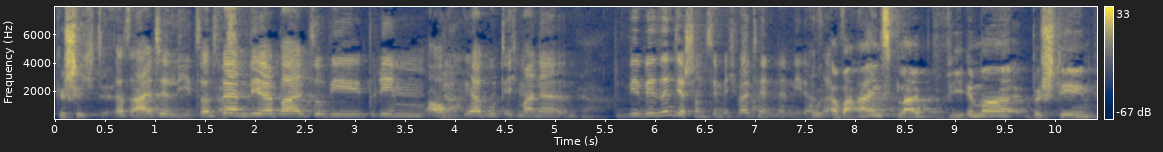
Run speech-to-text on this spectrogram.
Geschichte. Das ne? alte Lied. Sonst das werden wir bald so wie Bremen auch, ja, ja gut, ich meine, wir, wir sind ja schon ziemlich weit hinten in Niedersachsen. Gut, aber eins bleibt wie immer bestehen,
